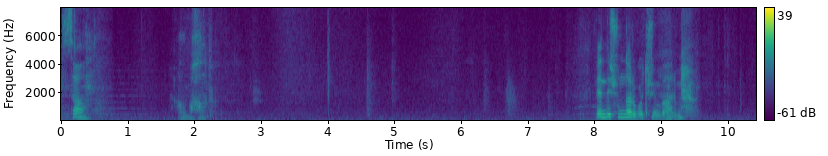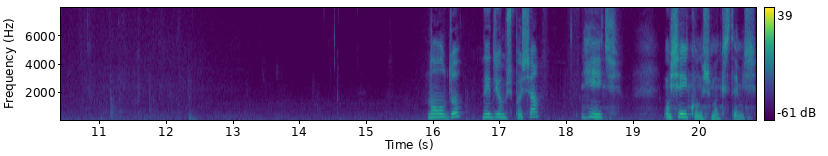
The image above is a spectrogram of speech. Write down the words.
Sağ ol. Al bakalım. Ben de şunları götüreyim bari mi? Ne oldu? Ne diyormuş paşam? Hiç. O şeyi konuşmak istemiş.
